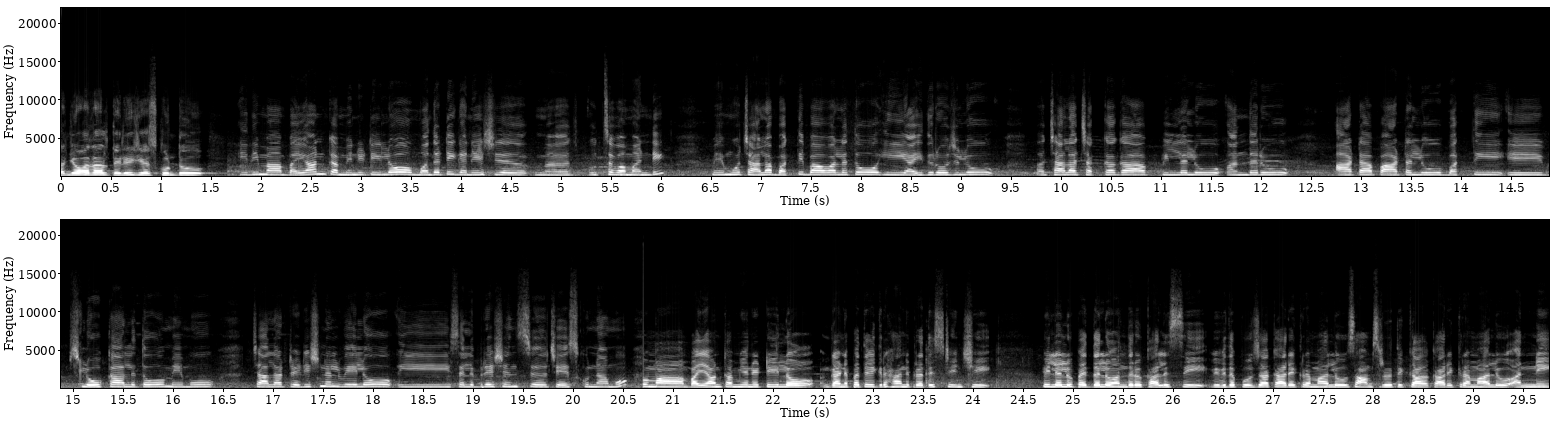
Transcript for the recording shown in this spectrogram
ధన్యవాదాలు తెలియజేసుకుంటూ. ఇది మా బయాన్ కమ్యూనిటీలో మొదటి గణేష్ ఉత్సవం అండి. మేము చాలా భక్తి భావాలతో ఈ ఐదు రోజులు చాలా చక్కగా పిల్లలు అందరూ ఆట పాటలు భక్తి ఈ శ్లోకాలతో మేము చాలా ట్రెడిషనల్ వేలో ఈ సెలబ్రేషన్స్ చేసుకున్నాము. మా బయాన్ కమ్యూనిటీలో గణపతి విగ్రహాన్ని ప్రతిష్ఠించి పిల్లలు పెద్దలు అందరూ కలిసి వివిధ పూజా కార్యక్రమాలు సాంస్కృతిక కార్యక్రమాలు అన్నీ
